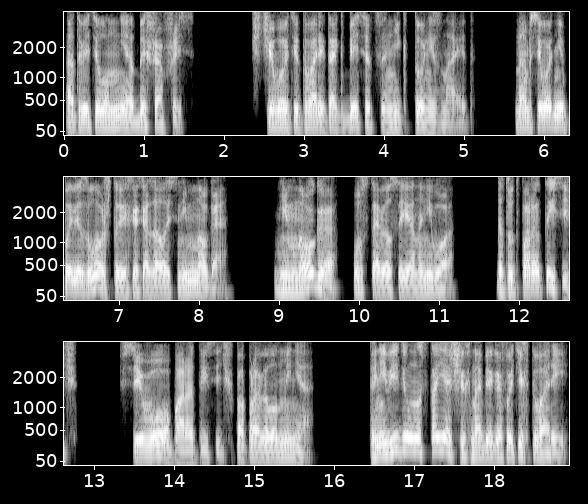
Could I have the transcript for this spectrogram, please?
ответил он мне, отдышавшись. С чего эти твари так бесятся, никто не знает. Нам сегодня повезло, что их оказалось немного. Немного? Уставился я на него. Да тут пара тысяч. Всего пара тысяч, поправил он меня. Ты не видел настоящих набегов этих тварей?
